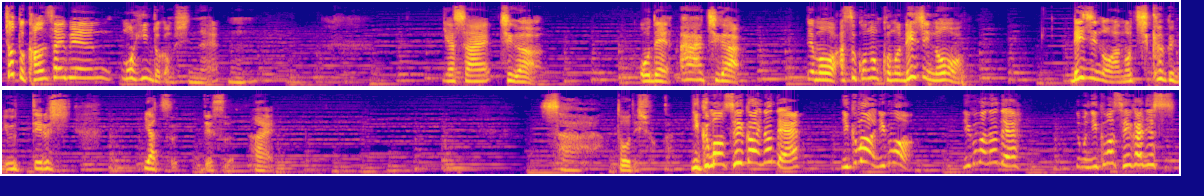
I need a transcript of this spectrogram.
ちょっと関西弁もヒントかもしんない。うん。野菜？違う。おでんああ、違う。でも、あそこのこのレジの、レジのあの近くに売ってるし、やつです。はい。さあ、どうでしょうか。肉まん正解なんで？肉まん肉まん肉まんなんで？でも肉まん正解です。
